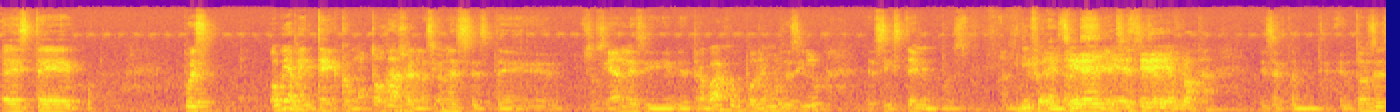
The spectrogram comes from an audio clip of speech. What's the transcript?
este. Pues, obviamente, como todas relaciones este, sociales y de trabajo, podríamos decirlo, existen, pues. Diferencias. y exactamente. afloja. Exactamente. Entonces,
